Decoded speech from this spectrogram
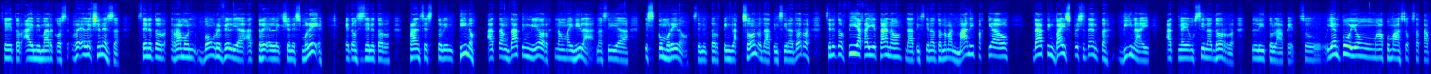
Senator Amy Marcos, re-electionist, uh, Senator Ramon Bong Revilla at re-electionist muli. Itong si Senator Francis Tolentino at ang dating mayor ng Maynila na si uh, Isko Moreno, Senator Ping Lacson o dating senador, Senator Pia Cayetano, dating senador naman Manny Pacquiao, dating Vice President Binay at ngayong senador Lito Lapid. So, yan po yung mga pumasok sa top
